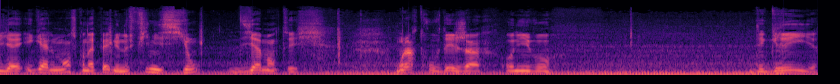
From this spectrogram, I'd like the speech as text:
Il y a également ce qu'on appelle une finition diamantée. On la retrouve déjà au niveau des grilles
